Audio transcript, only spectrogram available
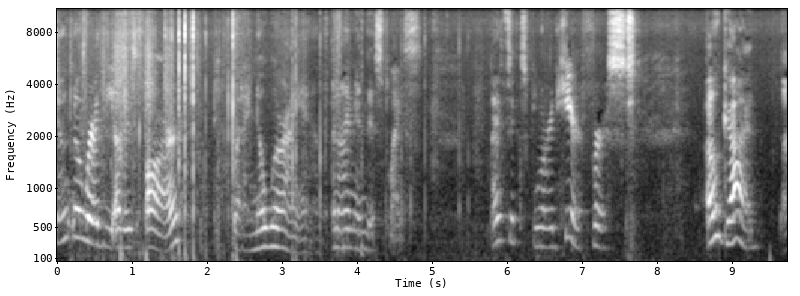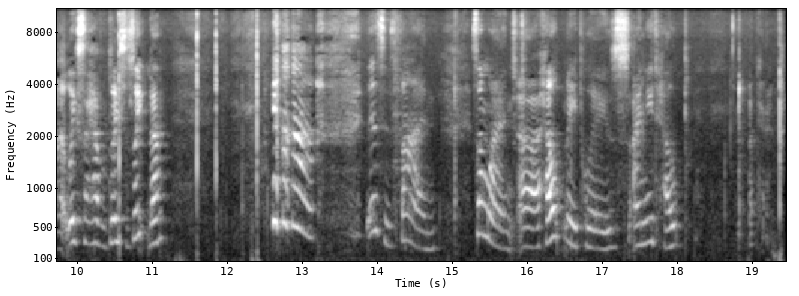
don't know where the others are, but I know where I am, and I'm in this place. Let's explore in here first. Oh God! At least I have a place to sleep now. this is fun. Someone, uh, help me, please. I need help. Okay.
